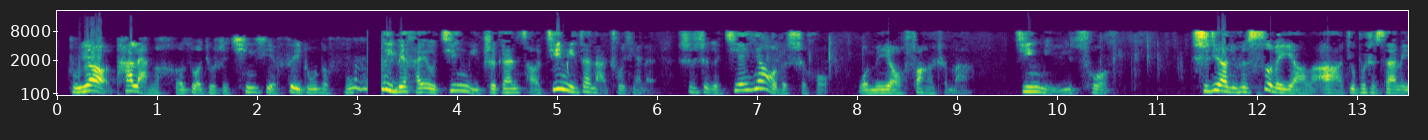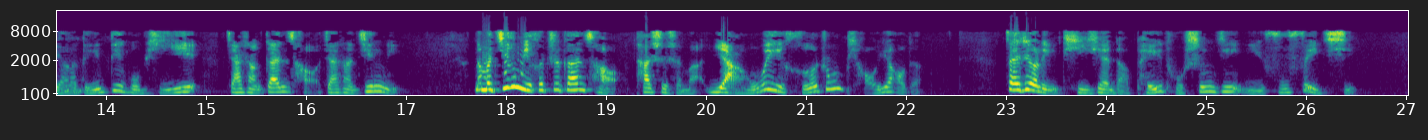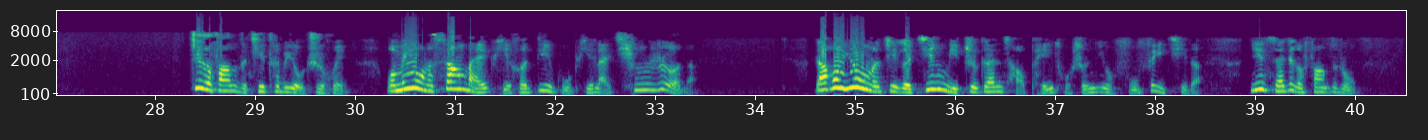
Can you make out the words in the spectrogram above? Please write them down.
主要它两个合作就是清泻肺中的伏。里边还有粳米、炙甘草。粳米在哪出现呢？是这个煎药的时候，我们要放什么？粳米一撮，实际上就是四味药了啊，就不是三味药了。等于地骨皮加上甘草加上粳米。那么粳米和炙甘草，它是什么养胃和中调药的？在这里体现的培土生金，以服肺气。这个方子的其实特别有智慧，我们用了桑白皮和地骨皮来清热的，然后用了这个粳米炙甘草培土生金，服肺气的。因此，在这个方子中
